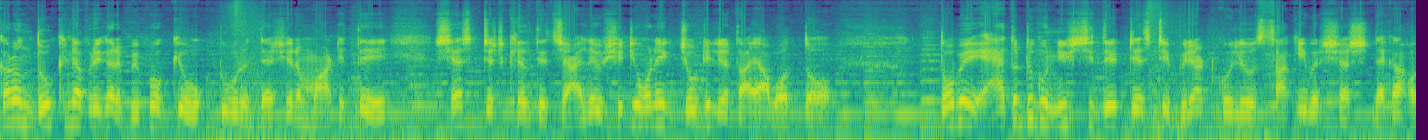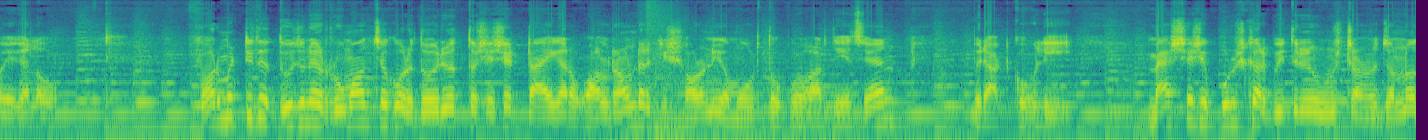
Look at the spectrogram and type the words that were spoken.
কারণ দক্ষিণ আফ্রিকার বিপক্ষে অক্টোবরে দেশের মাটিতে শেষ টেস্ট খেলতে চাইলেও সেটি অনেক জটিলতায় আবদ্ধ। তবে এতটুকু নিশ্চিত যে টেস্টে বিরাট কোহলি ও সাকিবের শেষ দেখা হয়ে গেল। ফরম্যাটটিতে দুজনের রোমাঞ্চকর দৈরত্ব শেষে টাইগার অলরাউন্ডারকে স্মরণীয় মুহূর্ত উপহার দিয়েছেন? বিরাট কোহলি। ম্যাচ শেষে পুরস্কার বিতরণী অনুষ্ঠানের জন্য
